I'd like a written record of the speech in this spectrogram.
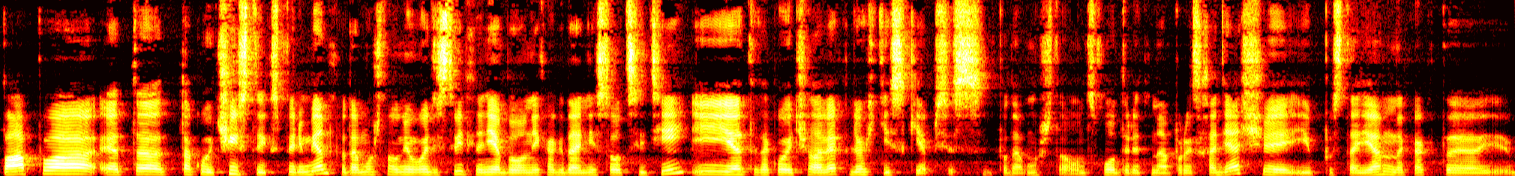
папа — это такой чистый эксперимент, потому что у него действительно не было никогда ни соцсетей, и это такой человек легкий скепсис, потому что он смотрит на происходящее и постоянно как-то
